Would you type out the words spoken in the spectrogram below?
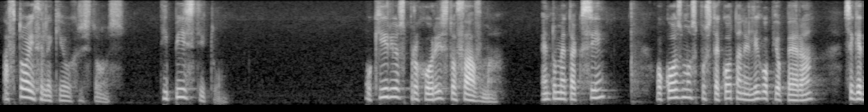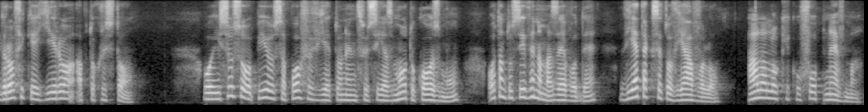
Αυτό ήθελε και ο Χριστός, τη πίστη Του. Ο Κύριος προχωρεί στο θαύμα. Εν τω μεταξύ, ο κόσμος που στεκόταν λίγο πιο πέρα συγκεντρώθηκε γύρω από το Χριστό. Ο Ιησούς ο οποίος απόφευγε τον ενθουσιασμό του κόσμου, όταν τους είδε να μαζεύονται, διέταξε το διάβολο, άλαλο και κουφό πνεύμα.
